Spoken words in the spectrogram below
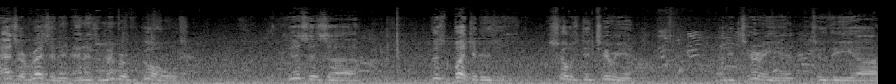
as a resident and as a member of GOLES, this is uh, this budget is shows deterrent, a deterrent to the uh,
